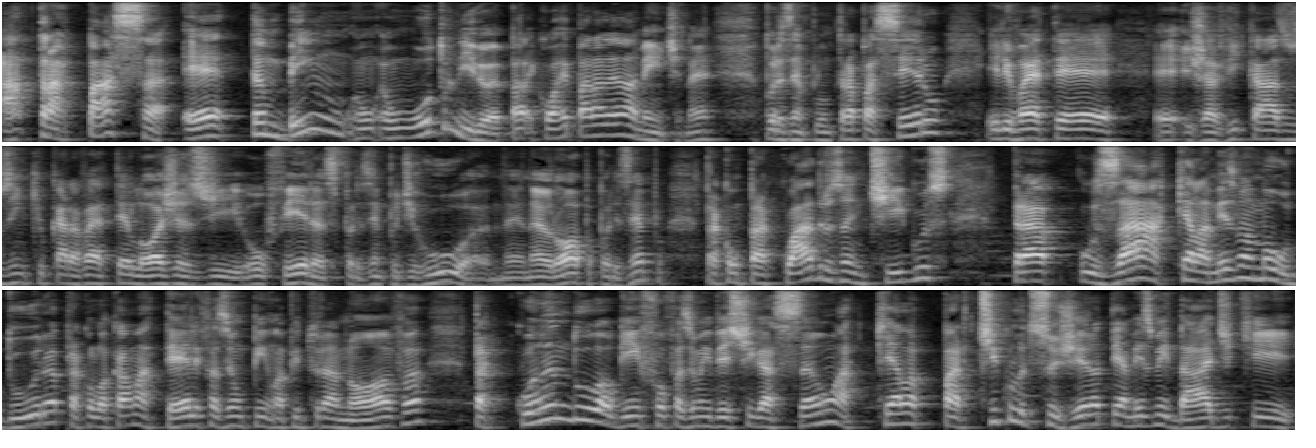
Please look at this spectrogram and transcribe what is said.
a trapaça é também um, um, um outro nível, é, corre paralelamente, né? Por exemplo, um trapaceiro, ele vai até. É, já vi casos em que o cara vai até lojas de. ou feiras, por exemplo, de rua, né? na Europa, por exemplo, para comprar quadros antigos para usar aquela mesma moldura para colocar uma tela e fazer um, uma pintura nova, para quando alguém for fazer uma investigação, aquela partícula de sujeira ter a mesma idade que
